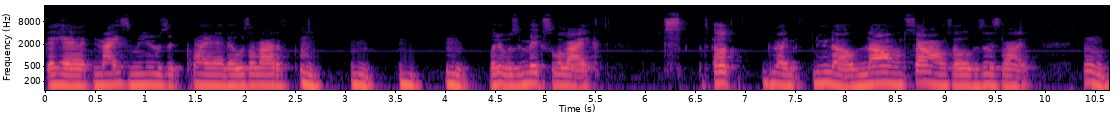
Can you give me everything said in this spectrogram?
They had nice music playing. There was a lot of mm, mm, mm, mm, but it was mixed with like, uh, like you know, known songs. So it was just like, mm,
